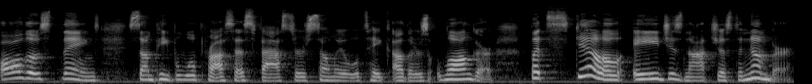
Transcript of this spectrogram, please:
All those things, some people will process faster, some will take others longer but still, age is not just a number.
